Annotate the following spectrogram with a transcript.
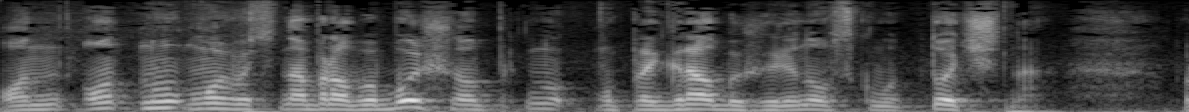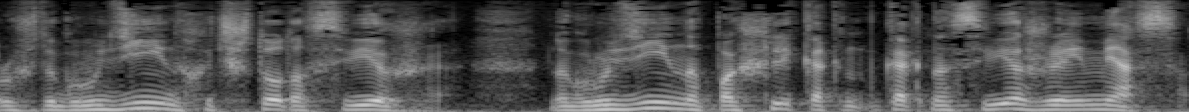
Он, он, ну, может быть, набрал бы больше, но ну, он проиграл бы Жириновскому точно. Потому что Грудинин хоть что-то свежее. На Грудинина пошли как, как на свежее мясо.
